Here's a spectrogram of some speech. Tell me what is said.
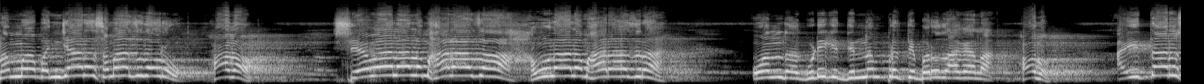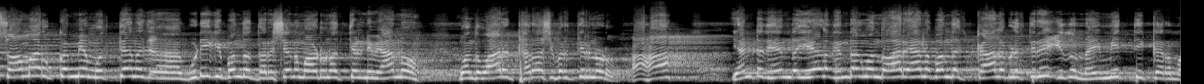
ನಮ್ಮ ಬಂಜಾರ ಸಮಾಜದವರು. ಹೌದು. ಸೇವಾಲಾಲ ಮಹಾರಾಜ ಹಮುಲಾಲ ಮಹಾರಾಜರ ಒಂದು ಗುಡಿಗೆ ದಿನಂಪ್ರತಿ ಬರೋದಾಗಲ್ಲ. ಹೌದು. ಐತಾರು ಸೋಮವಾರಕ್ಕೊಮ್ಮೆ ಮುತ್ಯಾನ ಜ- ಗುಡಿಗೆ ಬಂದು ದರ್ಶನ ಮಾಡೋಣ ಅಂತೇಳಿ ನೀವು ಯಾನು ಒಂದು ವಾರಕ್ಕೆ ಠರಾಸಿ ಬರ್ತೀರಿ ನೋಡು. ಹಾ ಹಾ ಎಂಟದ ಹಿಂದ ಏಳು ಹಿಂದಾಗ ಒಂದು ಆರು ಏನು ಬಂದ ಕಾಲ ಬೀಳ್ತೀರಿ ಇದು ನೈಮಿತ್ತಿ ಕರ್ಮ.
